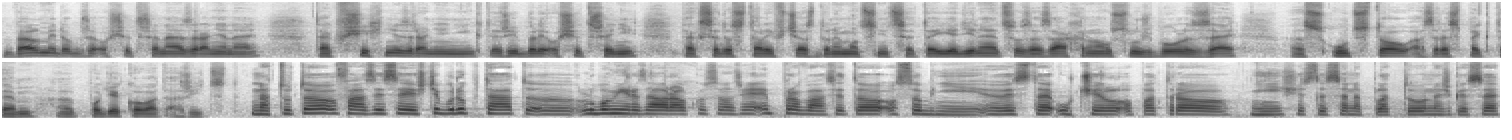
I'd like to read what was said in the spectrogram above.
velmi dobře ošetřené zraněné, tak všichni zranění, kteří byli ošetřeni, tak se dostali včas do nemocnice. To je jediné, co za záchrannou službu lze s úctou a s respektem eh, poděkovat a říct. Na tuto fázi se ještě budu ptát. Eh, Lubomír Zaorálku, samozřejmě i pro vás je to osobní. Vy jste učil opatro níž, jestli se nepletu, než kde se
